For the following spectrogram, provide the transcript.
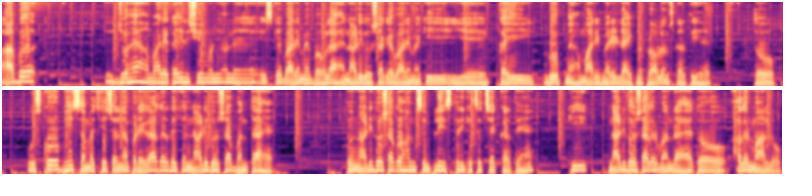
अब जो है हमारे कई ऋषि मुनियों ने इसके बारे में बोला है, नाड़ी दोषा के बारे में कि ये कई रूप में हमारी मैरिड लाइफ में प्रॉब्लम्स करती है। तो उसको भी समझ के चलना पड़ेगा। अगर देखिए, नाड़ी दोषा बनता है तो नाड़ी दोषा को हम सिंपली इस तरीके से चेक करते हैं कि नाड़ी दोषा अगर बन रहा है तो अगर मान लो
